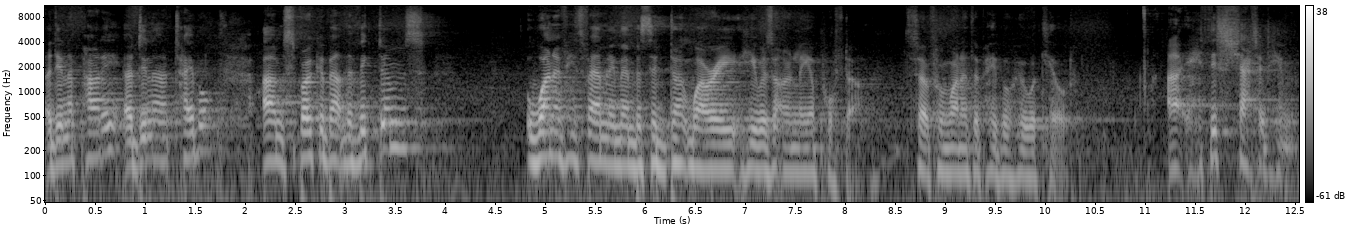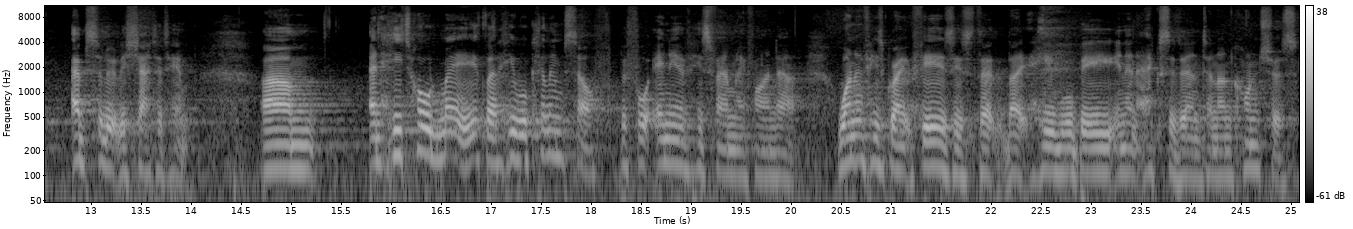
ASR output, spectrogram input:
a dinner party, a dinner table, um, spoke about the victims. One of his family members said, Don't worry, he was only a pufta. So, from one of the people who were killed. Uh, this shattered him, absolutely shattered him. Um, and he told me that he will kill himself before any of his family find out. One of his great fears is that, that he will be in an accident and unconscious,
